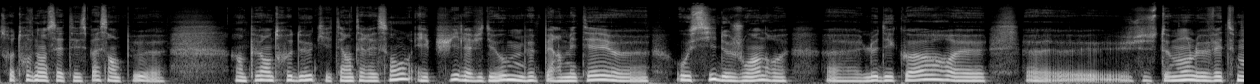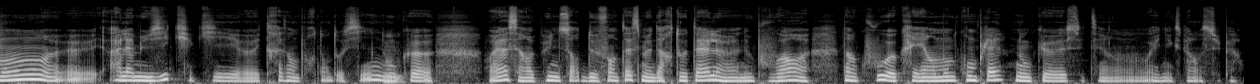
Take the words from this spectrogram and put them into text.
se retrouve dans cet espace un peu, euh, un peu entre deux qui était intéressant. Et puis la vidéo me permettait aussi de joindre le décor, justement le vêtement à la musique qui est très importante aussi. Mmh. Donc voilà, c'est un peu une sorte de fantasme d'art total de pouvoir d'un coup créer un monde complet. Donc c'était un, ouais, une expérience super.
